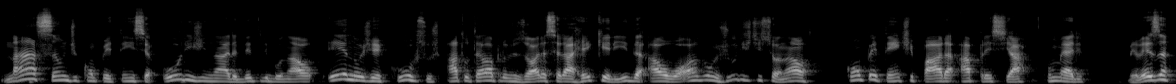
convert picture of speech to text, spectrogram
na ação de competência originária de tribunal e nos recursos, a tutela provisória será requerida ao órgão jurisdicional competente para apreciar o mérito. Beleza?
